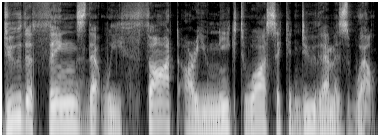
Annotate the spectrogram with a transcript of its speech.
do the things that we thought are unique to us, it can do them as well.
